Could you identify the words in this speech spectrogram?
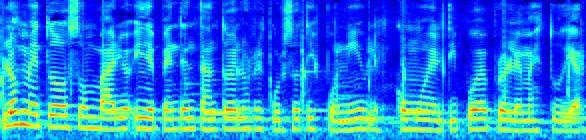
Los métodos son varios y dependen tanto de los recursos disponibles como del tipo de problema a estudiar.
